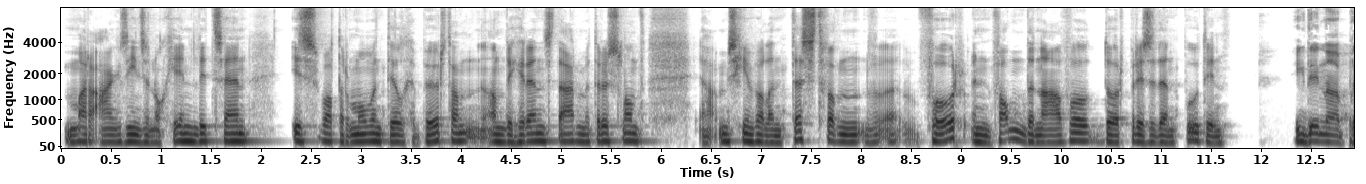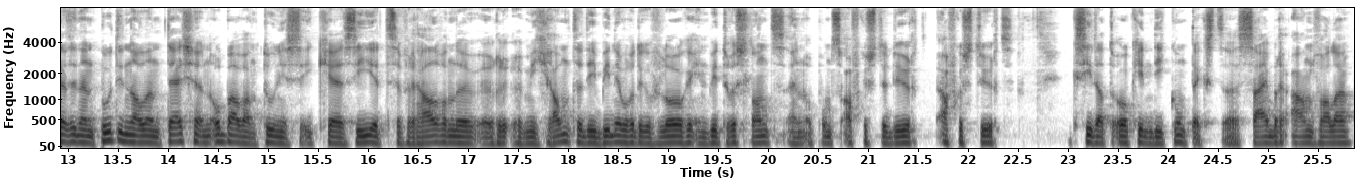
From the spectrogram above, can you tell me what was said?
Maar aangezien ze nog geen lid zijn, is wat er momenteel gebeurt aan, aan de grens daar met Rusland ja, misschien wel een test van, voor en van de NAVO door president Poetin. Ik denk dat president Poetin al een tijdje een opbouw aan het doen is. Ik uh, zie het verhaal van de migranten die binnen worden gevlogen in Wit-Rusland en op ons afgestuurd, afgestuurd ik zie dat ook in die context. Cyberaanvallen,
